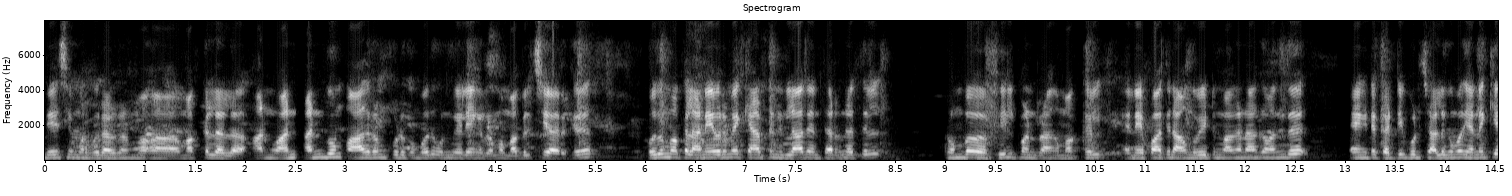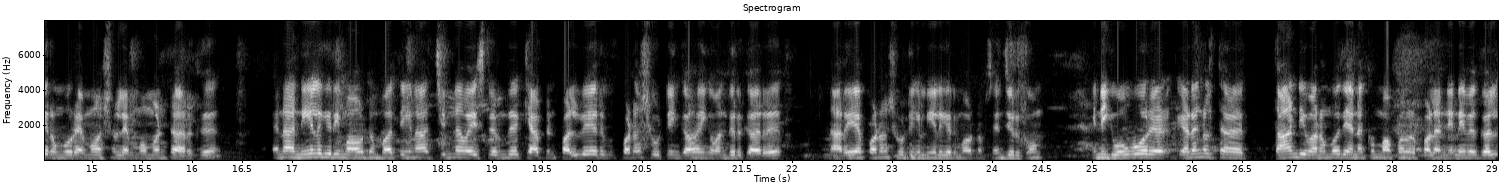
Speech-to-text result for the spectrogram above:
தேசிய மரபுகிறார்கள் ம- மக்கள் அல்ல அன்பு அன்- அன்பும் ஆதரவும் கொடுக்கும்போது உண்மையிலேயே எங்களுக்கு ரொம்ப மகிழ்ச்சியா இருக்கு. பொதுமக்கள் அனைவருமே கேப்டன் இல்லாத என் தருணத்தில் ரொம்ப ஃபீல் பண்றாங்க மக்கள். என்னை பார்த்துட்டு அவங்க வீட்டு மகனாக வந்து என்கிட்ட கட்டி பிடிச்சி அழுகும்போது எனக்கே ரொம்ப ஒரு எமோஷனல் மொமெண்ட்டாக இருக்குது ஏன்னா நீலகிரி மாவட்டம் பார்த்தீங்கன்னா சின்ன வயசுல இருந்து கேப்டன் பல்வேறு படம் ஷூட்டிங்காக இங்க வந்திருக்காரு. நிறைய படம் ஷூட்டிங் நீலகிரி மாவட்டம் செஞ்சுருக்கோம். இன்னைக்கு ஒவ்வொரு இடங்கள் த தாண்டி வரும்போது எனக்கும் அப்பா பல நினைவுகள்.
